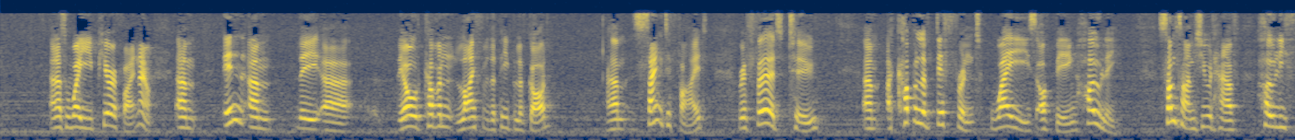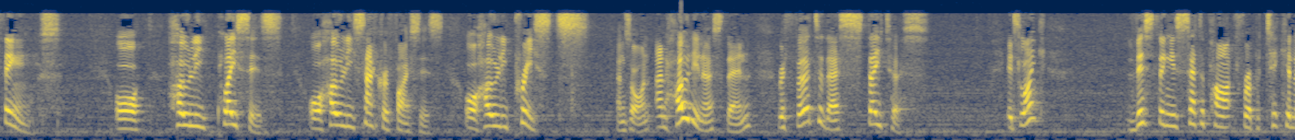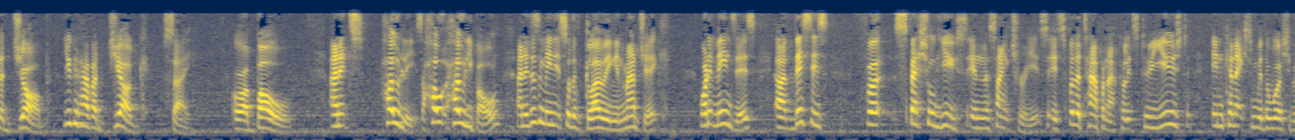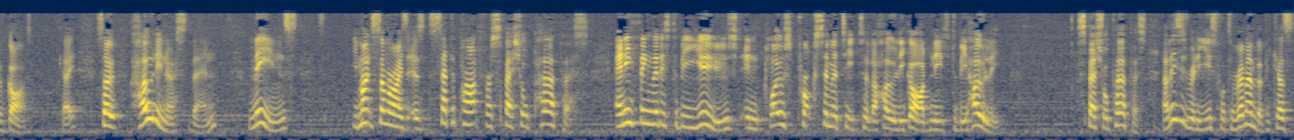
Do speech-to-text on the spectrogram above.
and that's the way you purify it. Now, um, in um, the, uh, the Old Covenant life of the people of God, um, sanctified referred to um, a couple of different ways of being holy. Sometimes you would have holy things, or holy places, or holy sacrifices, or holy priests, and so on. And holiness then referred to their status. It's like this thing is set apart for a particular job. You could have a jug, say, or a bowl, and it's holy. It's a ho- holy bowl, and it doesn't mean it's sort of glowing in magic. What it means is uh, this is for special use in the sanctuary. It's, it's for the tabernacle. It's to be used in connection with the worship of God. Okay? So holiness then means you might summarize it as set apart for a special purpose. Anything that is to be used in close proximity to the holy God needs to be holy. Special purpose. Now, this is really useful to remember because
